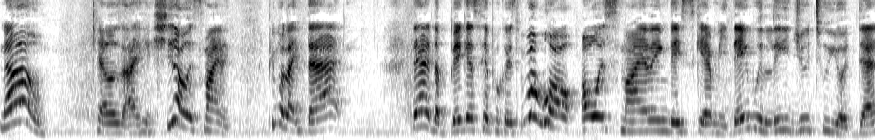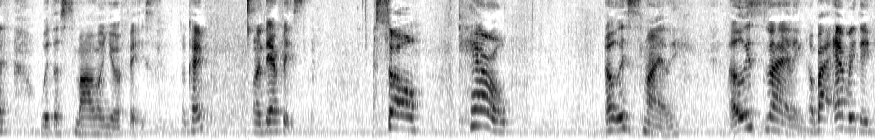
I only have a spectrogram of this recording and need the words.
No. Kelly's out here she's always smiling. People like that they're the biggest hypocrites. People who are always smiling they scare me. They will lead you to your death with a smile on your face okay? On their face. So Carole always smiling always smiling about everything.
